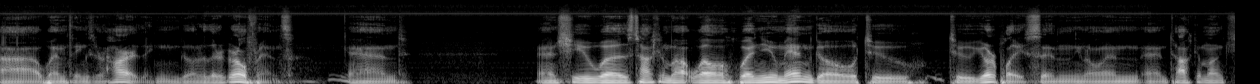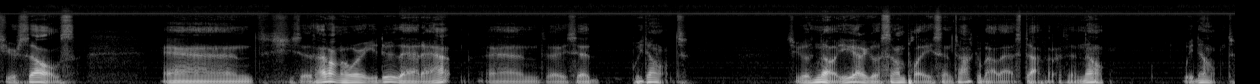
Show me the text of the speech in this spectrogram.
uh, when things are hard. They can go to their girlfriends, and and she was talking about well, when you men go to to your place and you know and and talk amongst yourselves, and she says, I don't know where you do that at, and I said, we don't. She goes, no, you got to go someplace and talk about that stuff. And I said, no, we don't.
